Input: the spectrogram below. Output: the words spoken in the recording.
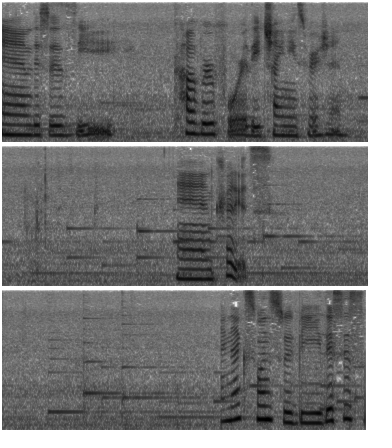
And this is the cover for the Chinese version. And credits. Next ones would be, this is,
